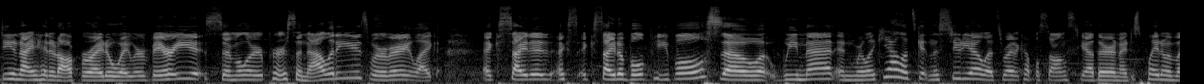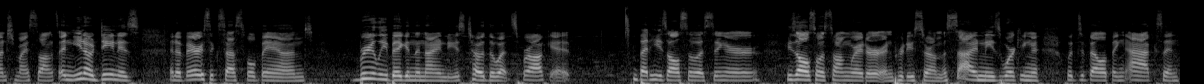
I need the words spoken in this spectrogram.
Dean and I hit it off right away. We're very similar personalities. We're very like excited, ex- excitable people. So we met, and we're like, yeah, let's get in the studio, let's write a couple songs together, and I just played him a bunch of my songs. And you know, Dean is in a very successful band, really big in the '90s, Toad the Wet Sprocket but he's also a singer he's also a songwriter and producer on the side and he's working with developing acts. And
